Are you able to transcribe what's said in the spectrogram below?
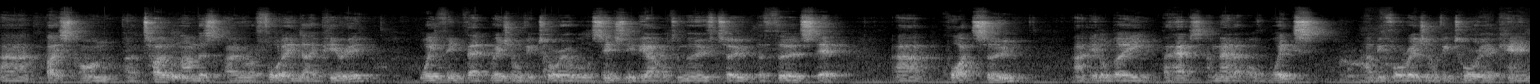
uh, based on uh, total numbers over a 14 day period. We think that regional Victoria will essentially be able to move to the third step uh, quite soon. Uh, it'll be perhaps a matter of weeks uh, before regional Victoria can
